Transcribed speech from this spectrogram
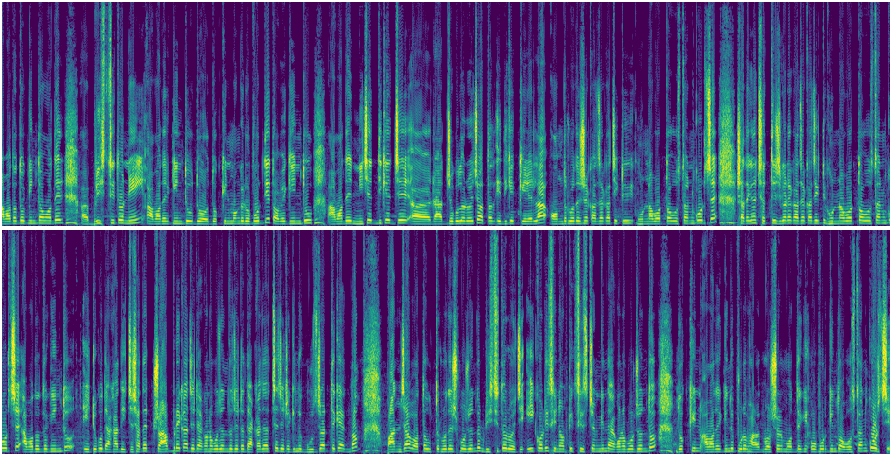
আপাতত কিন্তু আমাদের বিস্তৃত নেই, আমাদের কিন্তু দক্ষিণবঙ্গের উপর দিয়ে। তবে কিন্তু আমাদের নিচের দিকের যে রাজ্যগুলো রয়েছে, অর্থাৎ এদিকে কেরালা, অন্ধ্রপ্রদেশের কাছাকাছি একটি ঘূর্ণাবর্ত অবস্থান করছে, সাথে কিন্তু ছত্তিশগড়ের কাছাকাছি একটি ঘূর্ণাবর্ত অবস্থান করছে। আপাতত কিন্তু এটুকু দেখা দিচ্ছে। সাথে ট্রাপ রেখা যেটা এখনও পর্যন্ত যেটা দেখা যাচ্ছে, যেটা কিন্তু গুজরাট থেকে একদম পাঞ্জাব অর্থাৎ উত্তরপ্রদেশ পর্যন্ত বিস্তৃত রয়েছে। এই কটি সিনপটিক সিস্টেম কিন্তু এখনও পর্যন্ত দক্ষিণ আমাদের কিন্তু পুরো ভারতবর্ষের মধ্যে ওপর কিন্তু অবস্থান করছে।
